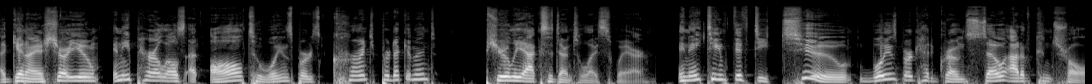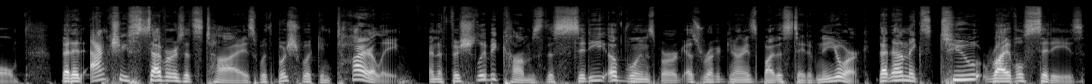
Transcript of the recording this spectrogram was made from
Again, I assure you, any parallels at all to Williamsburg's current predicament purely accidental, I swear. In 1852, Williamsburg had grown so out of control that it actually severs its ties with Bushwick entirely and officially becomes the city of Williamsburg as recognized by the state of New York. That now makes two rival cities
